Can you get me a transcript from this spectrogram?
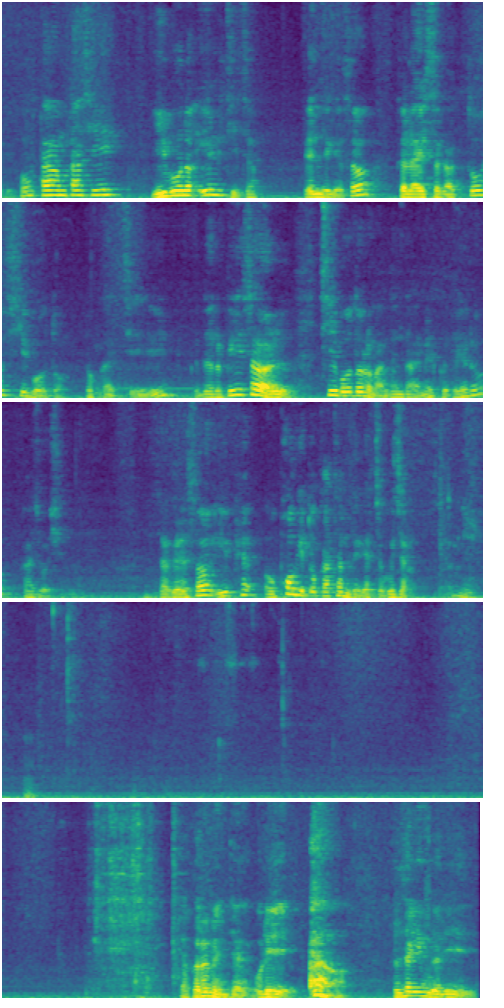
그리고 다음 다시 2분의 1 지점 면적에서 슬라이스 각도 15도 똑같이 그대로 빗을 15도로 만든 다음에 그대로 가져오시면 돼요. 자 그래서 이 표- 어, 폭이 똑같으면 되겠죠, 그죠? 예. 자 그러면 이제 우리 선생님들이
